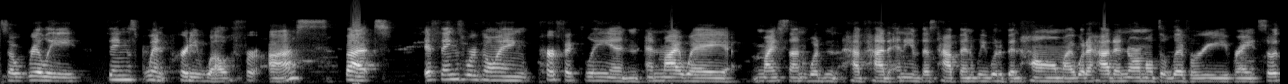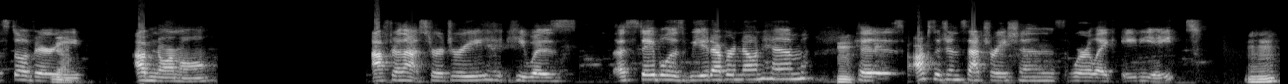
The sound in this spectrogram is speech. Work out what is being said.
So, really, things went pretty well for us. But if things were going perfectly and, and my way, my son wouldn't have had any of this happen. We would have been home. I would have had a normal delivery, right? So it's still very yeah. abnormal after that surgery, he was as stable as we had ever known him. Mm. His oxygen saturations were like 88. Mm-hmm.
